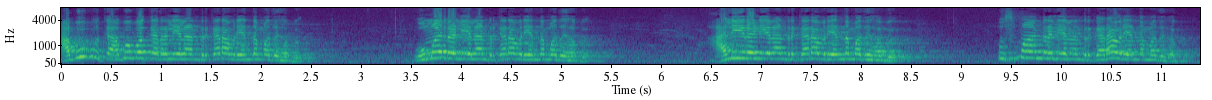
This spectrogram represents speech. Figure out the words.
அபூபக்க அபூபக்கர் அலியலான் இருக்கார் அவர் எந்த மதுஹப்? உமர் அலியலான் இருக்கார் அவர் எந்த மதுஹப்? அலி அலியலான் இருக்கார் அவர் எந்த மதுஹபு? உஸ்மான் அலியலான் இருக்கார் அவர் எந்த மதுஹப்?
